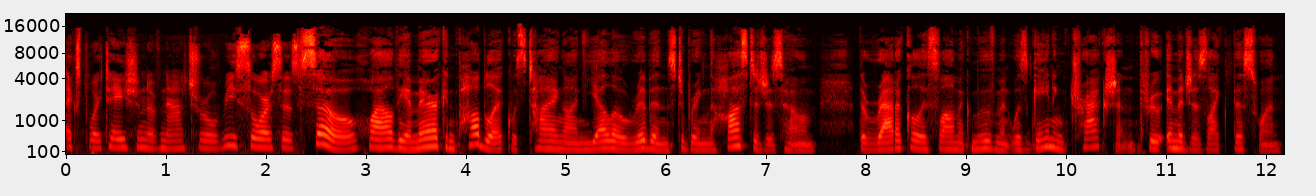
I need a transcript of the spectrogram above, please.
exploitation of natural resources. So, while the American public was tying on yellow ribbons to bring the hostages home, the radical Islamic movement was gaining traction through images like this one,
